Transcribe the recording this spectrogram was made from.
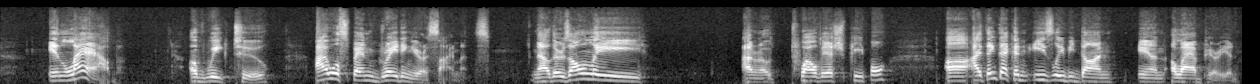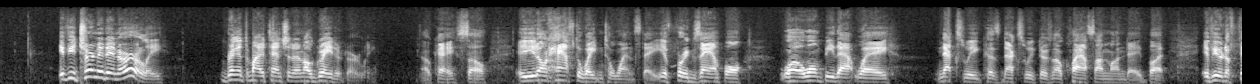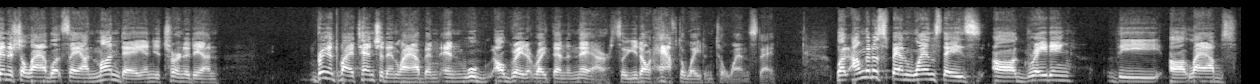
in lab of week two, I will spend grading your assignments. Now, there's only, I don't know, 12-ish people. Uh, I think that can easily be done in a lab period. If you turn it in early, bring it to my attention and I'll grade it early. Okay, so you don't have to wait until Wednesday. If, for example, well, it won't be that way next week because next week there's no class on Monday, but if you were to finish a lab, let's say on Monday, and you turn it in bring it to my attention in lab, and, and we'll, I'll grade it right then and there, so you don't have to wait until Wednesday. But I'm going to spend Wednesdays uh, grading the uh, labs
